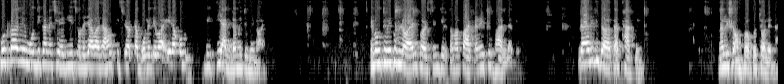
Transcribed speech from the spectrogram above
মোট কথা তুমি মধ্যিখানে ছেড়ে দিয়ে চলে যাওয়া যা হোক কিছু একটা বলে দেওয়া, এরকম ব্যক্তি একদমই তুমি নয়। এবং তুমি খুব লয়াল পার্সন যেটা তোমার পার্টনারের খুব ভালো লাগে। লয়ালিটি দরকার থাকে। নাহলে সম্পর্ক চলে না।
